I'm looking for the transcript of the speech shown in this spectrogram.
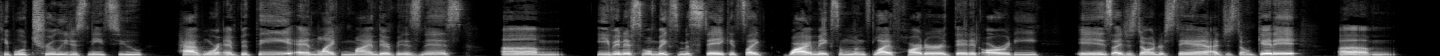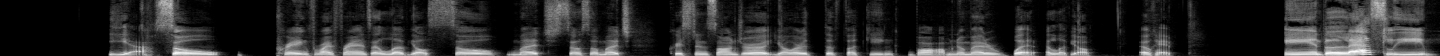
people truly just need to have more empathy and like mind their business. Um even if someone makes a mistake it's like why make someone's life harder than it already is? I just don't understand. I just don't get it. Um yeah. So praying for my friends. I love y'all so much so so much Kristen, Saundra, y'all are the fucking bomb. No matter what, I love y'all. Okay. And lastly,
